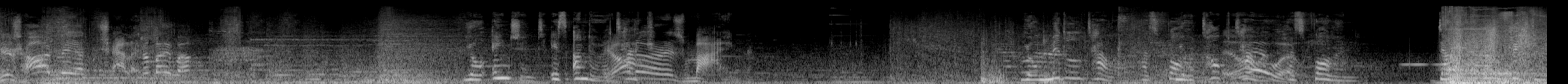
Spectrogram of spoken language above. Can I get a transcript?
is hardly a challenge. Ano ba ba? Your ancient is under The attack. honor is mine. Your middle tower has fallen. Your top tower were has we? fallen. Double victory.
